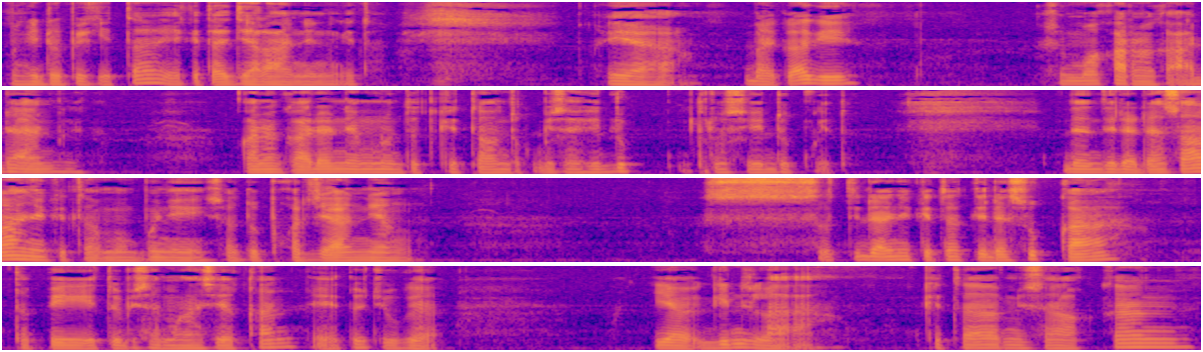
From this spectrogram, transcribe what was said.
menghidupi kita ya kita jalanin gitu. Ya balik lagi. Semua karena keadaan gitu. Karena keadaan yang menuntut kita untuk bisa hidup terus hidup gitu. Dan tidak ada salahnya kita mempunyai suatu pekerjaan yang setidaknya kita tidak suka tapi itu bisa menghasilkan yaitu juga ya gini lah. Kita misalkan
